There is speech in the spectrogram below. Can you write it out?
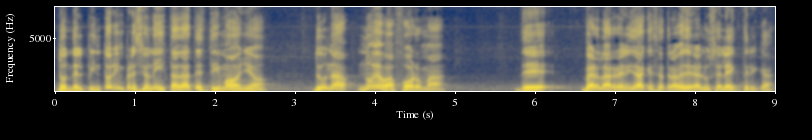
donde el pintor impresionista da testimonio de una nueva forma de ver la realidad que es a través de la luz eléctrica.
